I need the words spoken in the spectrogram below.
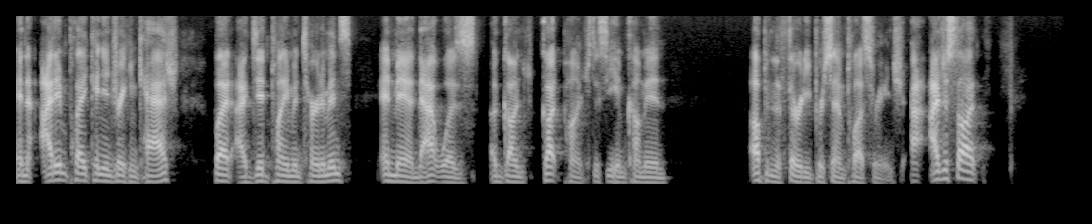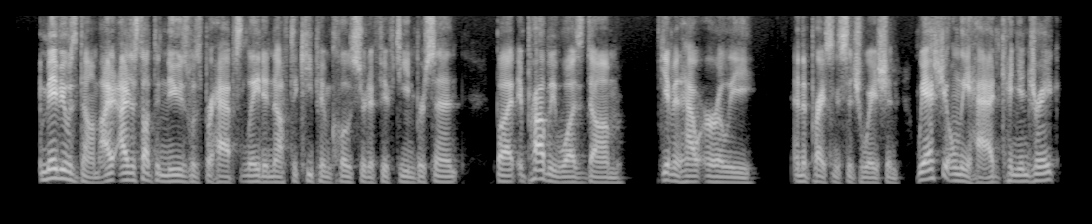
And I didn't play Kenyon Drake in cash, but I did play him in tournaments. And man, that was a gun, gut punch to see him come in up in the 30% plus range. I, I just thought maybe it was dumb. I, I just thought the news was perhaps late enough to keep him closer to 15%, but it probably was dumb given how early and the pricing situation. We actually only had Kenyon Drake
